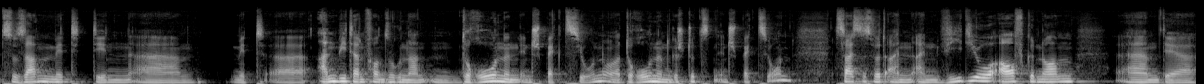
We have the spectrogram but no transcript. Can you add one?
zusammen mit den mit Anbietern von sogenannten Drohneninspektionen oder drohnengestützten Inspektionen. Das heißt, es wird ein, ein Video aufgenommen ähm, der,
